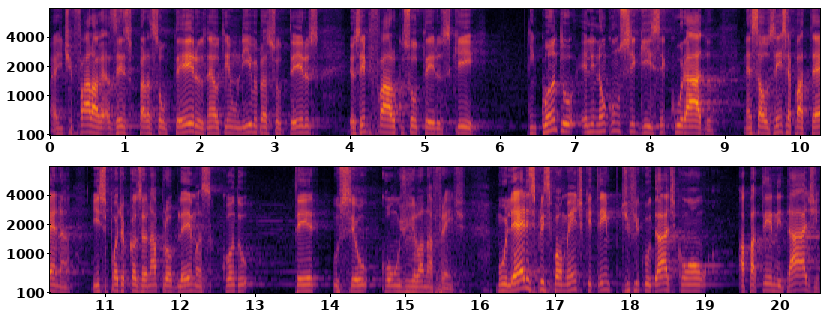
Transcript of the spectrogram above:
a gente fala às vezes para solteiros, né? Eu tenho um livro para solteiros. Eu sempre falo com os solteiros que enquanto ele não conseguir ser curado nessa ausência paterna, isso pode ocasionar problemas quando ter o seu cônjuge lá na frente. Mulheres principalmente que têm dificuldade com a paternidade,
